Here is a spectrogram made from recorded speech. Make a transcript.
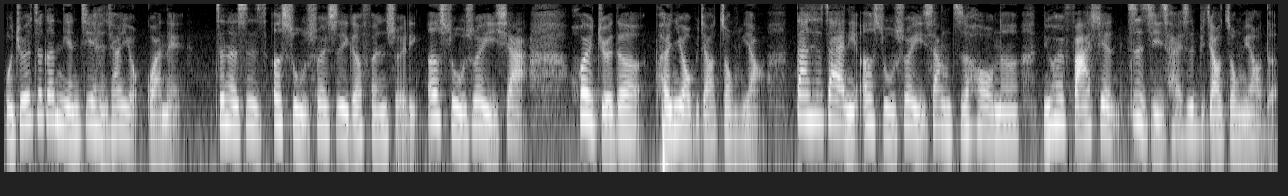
我觉得这跟年纪很像有关诶。真的是二十五岁是一个分水岭，二十五岁以下会觉得朋友比较重要，但是在你二十五岁以上之后呢，你会发现自己才是比较重要的，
